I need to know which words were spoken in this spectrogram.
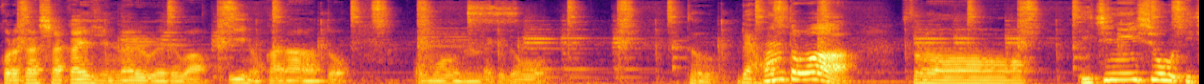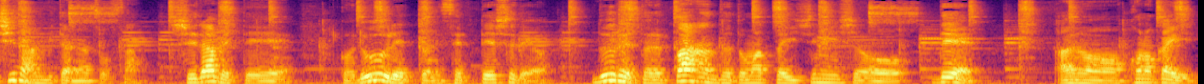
これから社会人になる上ではいいのかなと思うんだけど。で本当はその一人称一覧みたいなやつをさ調べてこうルーレットに設定してたよ。ルーレットでバーンって止まった一人称であのこの回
